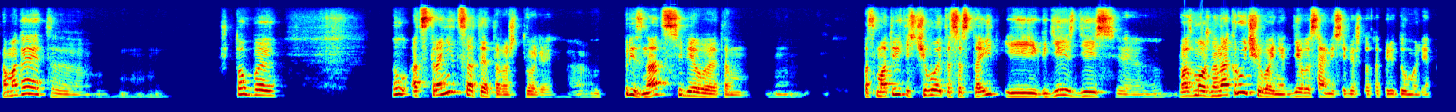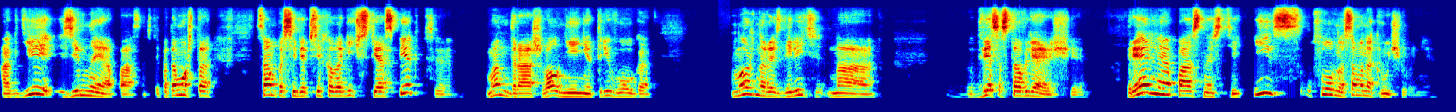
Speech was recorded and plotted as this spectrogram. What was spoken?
помогает, э, чтобы ну, отстраниться от этого, что ли, признаться себе в этом, посмотрите, с чего это состоит и где здесь, э, возможно, накручивание, где вы сами себе что-то придумали, а где земные опасности. Потому что сам по себе психологический аспект, э, мандраж, волнение, тревога, можно разделить на две составляющие. Реальные опасности и, условно, самонакручивание.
